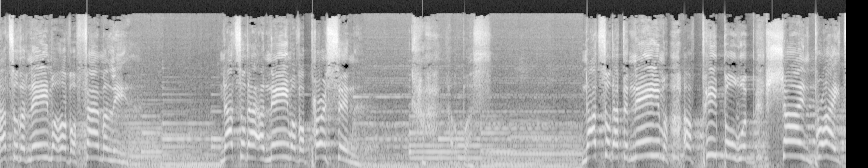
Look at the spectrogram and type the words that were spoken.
not so the name of a family, not so that a name of a person, God, help us. Not so that the name of people would shine bright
